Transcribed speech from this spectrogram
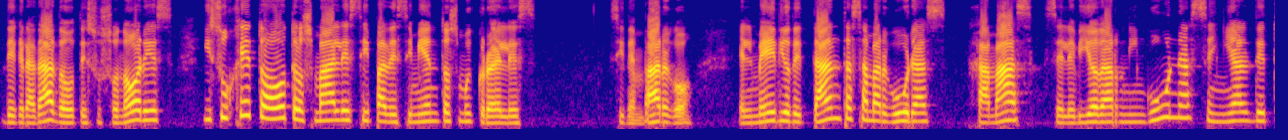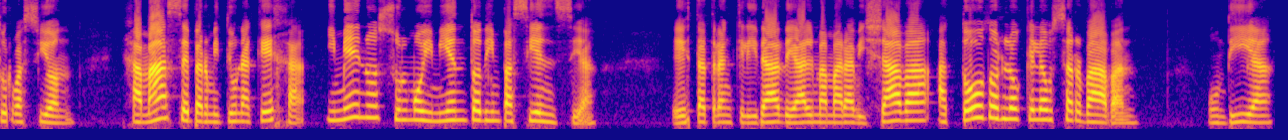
degradado de sus honores y sujeto a otros males y padecimientos muy crueles. Sin embargo, en medio de tantas amarguras, jamás se le vio dar ninguna señal de turbación, jamás se permitió una queja y menos un movimiento de impaciencia. Esta tranquilidad de alma maravillaba a todos los que le observaban. Un día,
